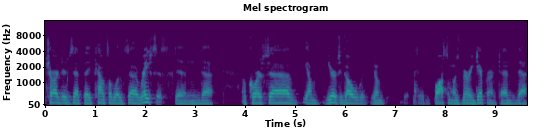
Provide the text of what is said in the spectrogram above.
charges that the council was racist, and of course, you know, years ago, you know Boston was very different, and uh,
